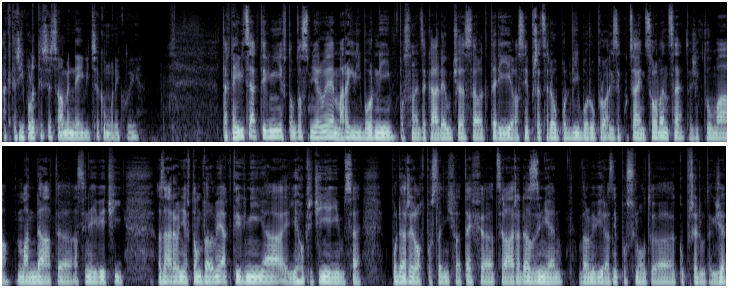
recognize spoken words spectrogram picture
A kteří politici s vámi nejvíce komunikují? Tak nejvíce aktivní v tomto směru je Marek Výborný, poslanec za KDU ČSL, který je vlastně předsedou podvýboru pro exekuce a insolvence, takže k tomu má mandát eh, asi největší a zároveň je v tom velmi aktivní a jeho přičiněním se podařilo v posledních letech eh, celá řada změn velmi výrazně posunout eh, ku předu. Takže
